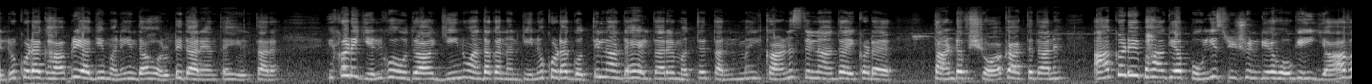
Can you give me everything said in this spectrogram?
ಎಲ್ಲರೂ ಕೂಡ ಗಾಬರಿಯಾಗಿ ಮನೆಯಿಂದ ಹೊರಟಿದ್ದಾರೆ ಅಂತ ಹೇಳ್ತಾರೆ. ಈ ಕಡೆ ಎಲ್ಗೆ ಹೋದ್ರ ಏನು ಅಂದಾಗ ನನಗೇನು ಕೂಡ ಗೊತ್ತಿಲ್ಲ ಅಂತ ಹೇಳ್ತಾರೆ. ಮತ್ತೆ ತನ್ಮೈ ಕಾಣಿಸ್ತಿಲ್ಲ ಅಂತ ಈ ಕಡೆ ತಾಂಡವ್ ಶಾಕ್ ಆಗ್ತಿದ್ದಾನೆ. ಆ ಕಡೆ ಭಾಗ್ಯ ಪೊಲೀಸ್ ಸ್ಟೇಷನ್ಗೆ ಹೋಗಿ ಯಾವ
